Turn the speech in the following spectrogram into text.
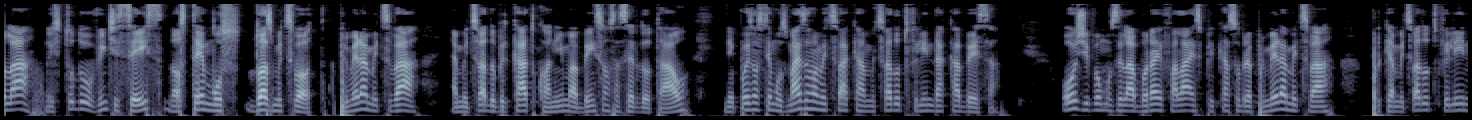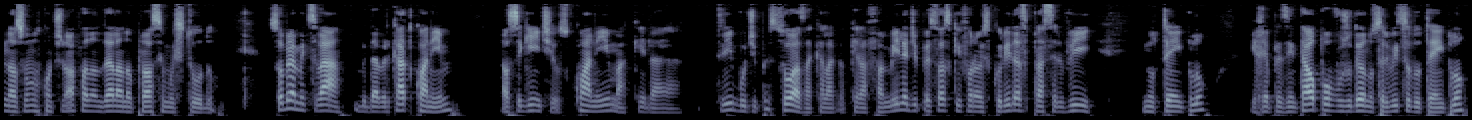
Olá, no estudo 26 nós temos duas mitzvot. A primeira mitzvah é a mitzvah do Birkat Kohanim, a bênção sacerdotal. Depois nós temos mais uma mitzvah que é a mitzvah do Tufilin da cabeça. Hoje vamos elaborar e falar, explicar sobre a primeira mitzvah, porque a mitzvah do Tufilin nós vamos continuar falando dela no próximo estudo. Sobre a mitzvah da Birkat Kohanim, é o seguinte, os Kohanim, aquela tribo de pessoas, aquela, aquela família de pessoas que foram escolhidas para servir no templo e representar o povo judeu no serviço do templo,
